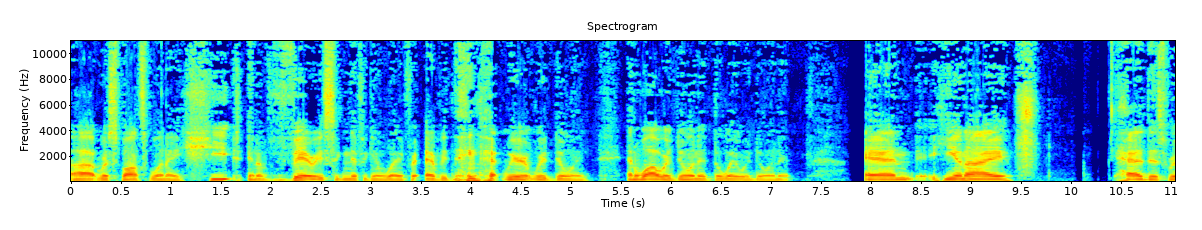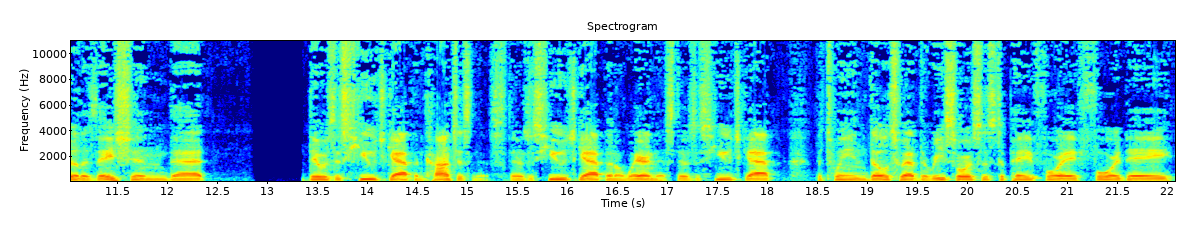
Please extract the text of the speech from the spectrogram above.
uh, responsible in a huge, in a very significant way for everything that we're we're doing, and while we're doing it, the way we're doing it. And he and I had this realization that there was this huge gap in consciousness. There's this huge gap in awareness. There's this huge gap between those who have the resources to pay for a four day,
